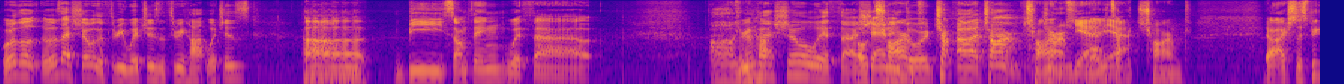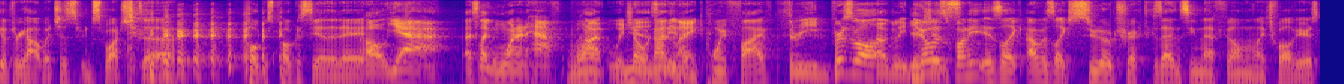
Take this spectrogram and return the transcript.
what, were those, what was that show with the three witches, the three hot witches? Um, Uh, be something with. Uh, oh, you remember Hot- that show with uh, Oh, Shannen Charmed. Doherty? Char- uh, Charmed. Charmed. Yeah, you're yeah. talking Charmed. Yeah, actually, speaking of Three Hot Witches, we just watched uh, Hocus Pocus the other day. Oh yeah, that's like one and a half One- hot witches. no, not even like point five. three. First of all, ugly. Bitches. you know what's funny is like I was like pseudo tricked because I hadn't seen that film in like twelve years,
